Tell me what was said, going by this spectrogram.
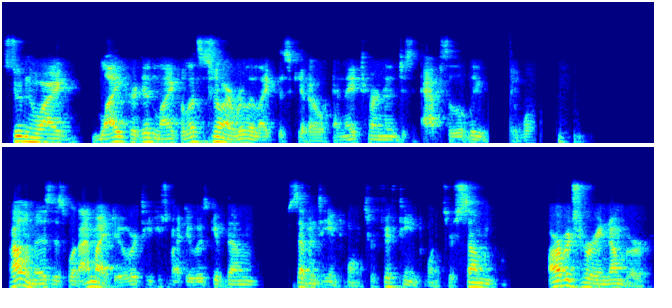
student who I like or didn't like, but let's assume I really like this kiddo, and they turn in just absolutely. Problem is, is what I might do, or teachers might do, is give them 17 points or 15 points or some arbitrary number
